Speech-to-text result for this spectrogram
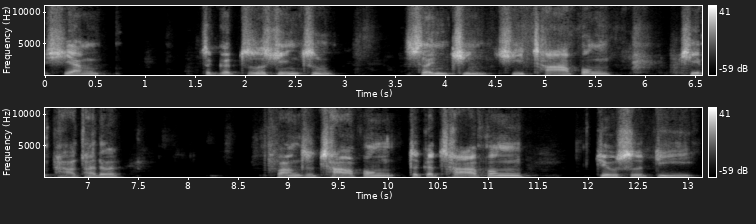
向这个执行处申请去查封。去把他的房子查封，这个查封就是第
